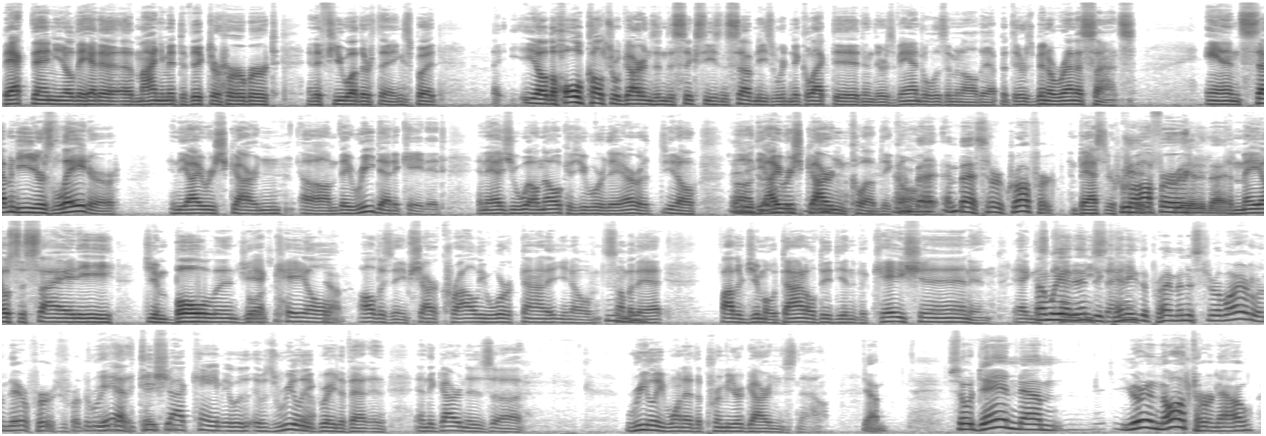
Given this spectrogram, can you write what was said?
back then, you know, they had a, a monument to Victor Herbert and a few other things, but you know, the whole cultural gardens in the 60s and 70s were neglected and there's vandalism and all that, but there's been a renaissance. And 70 years later, in the Irish Garden, um, they rededicated. And as you well know, because you were there, uh, you know, uh, the Irish Garden Club, they called Amba- it. Ambassador Crawford. Ambassador created- Crawford, created the Mayo Society, Jim Boland, Jack Cale, all those names. Shar Crowley worked on it, you know, some of Mhm. that. Father Jim O'Donnell did the invocation, and Agnes and we had Kennedy Enda sang. Kenny, the Prime Minister of Ireland, there first for the Yeah, the came. It was it was really a great event, and, and the garden is uh, really one of the premier gardens now. Yeah. So Dan, um, you're an author now.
